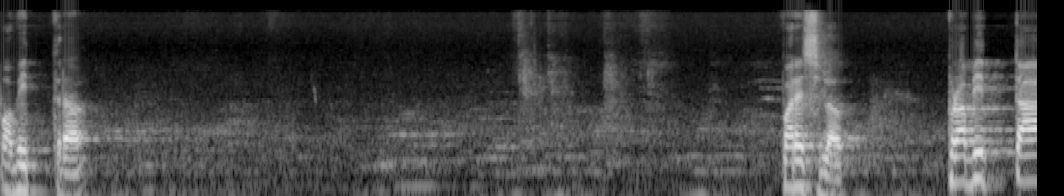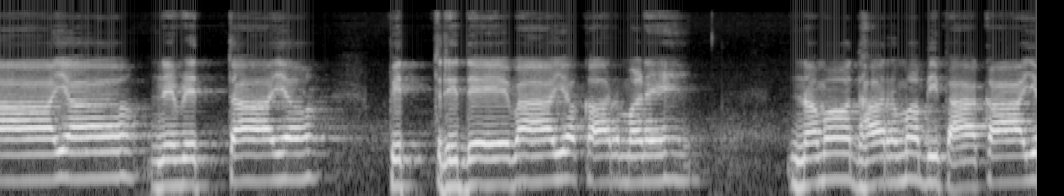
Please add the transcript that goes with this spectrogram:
পবিত্র পরের শ্লোক প্রবৃত্তায় নিবৃত্তায় পিতৃদেবায় কর্মণে নম ধর্ম বিপাকায়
